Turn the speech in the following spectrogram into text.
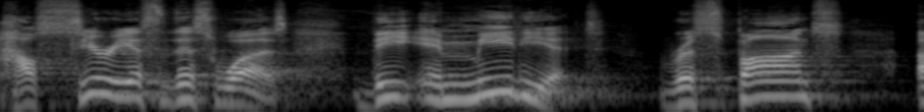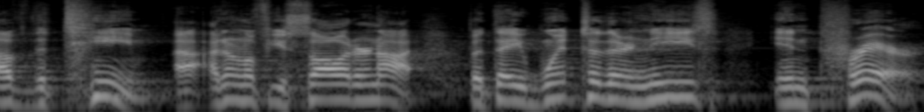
how serious this was. The immediate response of the team. I don't know if you saw it or not, but they went to their knees in prayer.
